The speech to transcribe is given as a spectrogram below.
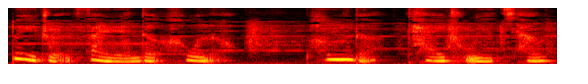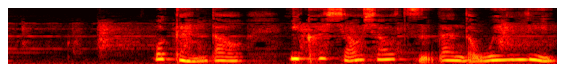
对准犯人的后脑，砰的开出一枪。我感到一颗小小子弹的威力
